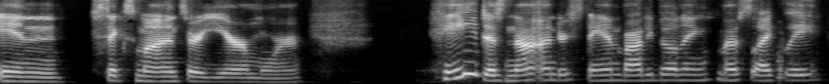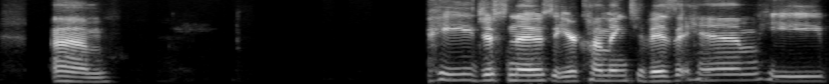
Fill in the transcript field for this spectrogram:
in six months or a year or more, he does not understand bodybuilding, most likely. Um, he just knows that you're coming to visit him. He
